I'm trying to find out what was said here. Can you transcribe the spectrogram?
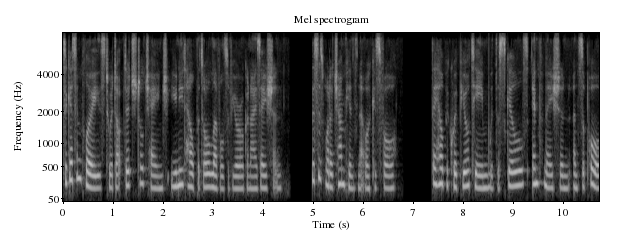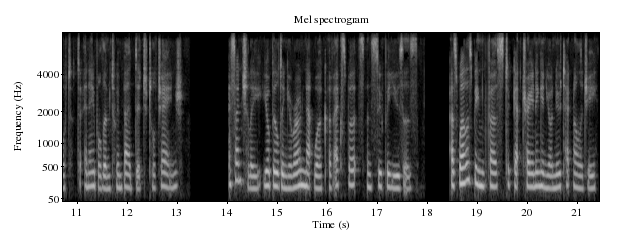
To get employees to adopt digital change, you need help at all levels of your organization. This is what a champions network is for. They help equip your team with the skills, information, and support to enable them to embed digital change. Essentially, you're building your own network of experts and super users as well as being first to get training in your new technology,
